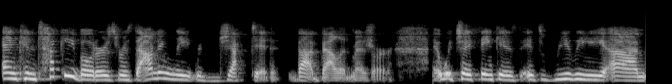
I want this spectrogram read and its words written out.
And Kentucky voters resoundingly rejected that ballot measure, which I think is is really um,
